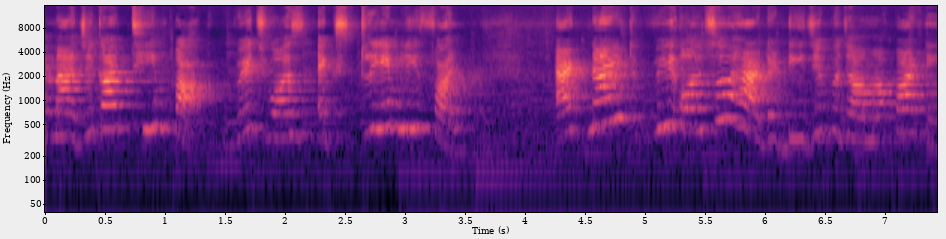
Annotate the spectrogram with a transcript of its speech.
Imagica theme park, which was extremely fun. At night, we also had a DJ pajama party,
